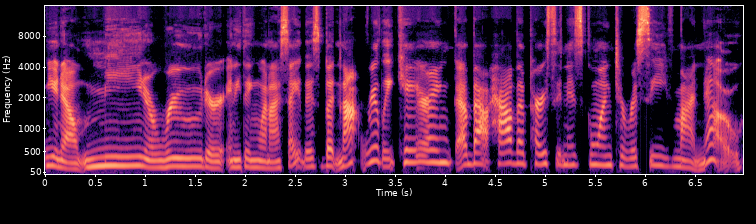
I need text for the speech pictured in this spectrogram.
you know, mean or rude or anything when I say this, but not really caring about how the person is going to receive my no.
